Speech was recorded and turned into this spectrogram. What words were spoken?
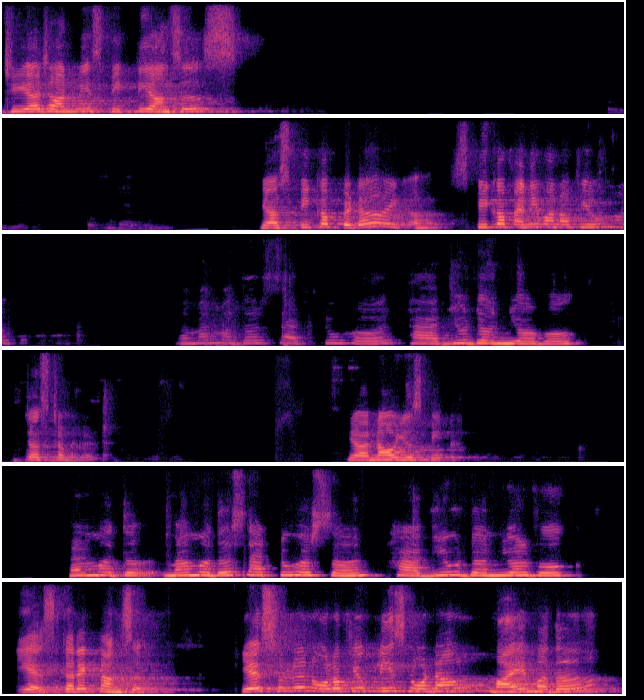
Jia, Janvi, speak the answers. Yeah, speak up, beta. Uh, speak up, any one of you. My mother said to her, have you done your work? Just a minute. Yeah, now you speak. My mother, my mother said to her son, have you done your work? Yes, correct answer. Yes, children, all of you, please note down. My mother.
